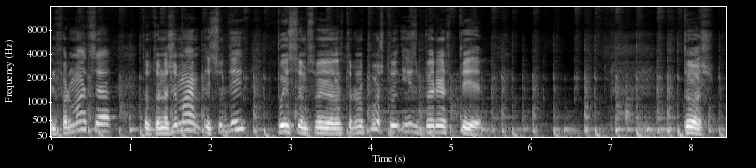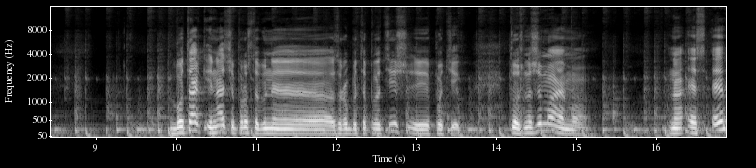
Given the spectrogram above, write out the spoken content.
інформація. Тобто нажимаємо і сюди вписуємо свою електронну пошту і зберегти. Тож, бо так, іначе просто ви не зробите платіж і потік. Тож, нажимаємо на SF,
